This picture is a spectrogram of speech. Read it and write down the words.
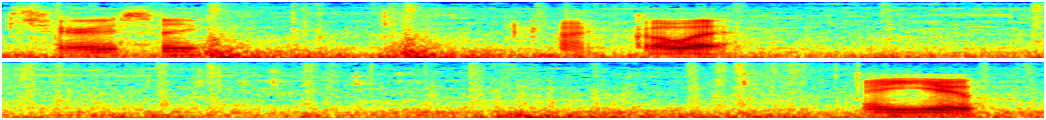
Seriously? Go away. Hey, you.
